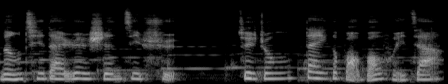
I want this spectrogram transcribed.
能期待妊娠继续，最终带一个宝宝回家。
